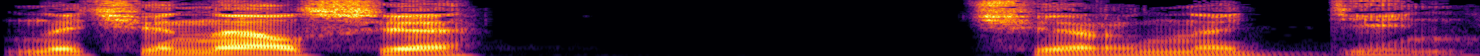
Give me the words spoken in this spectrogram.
Начинался чернодень.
